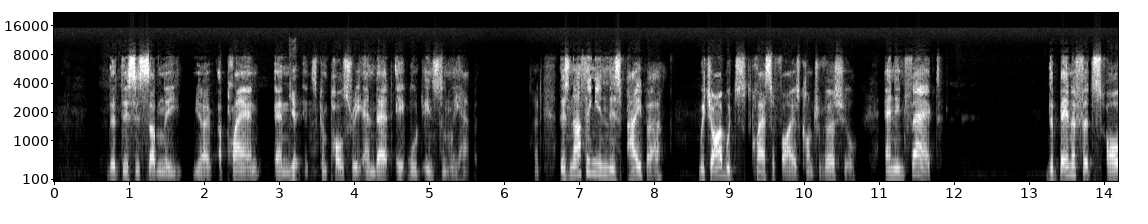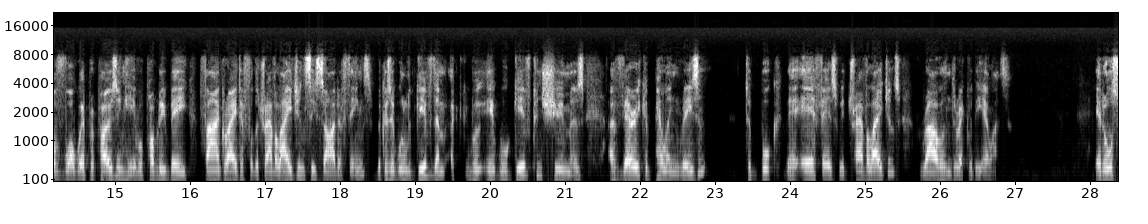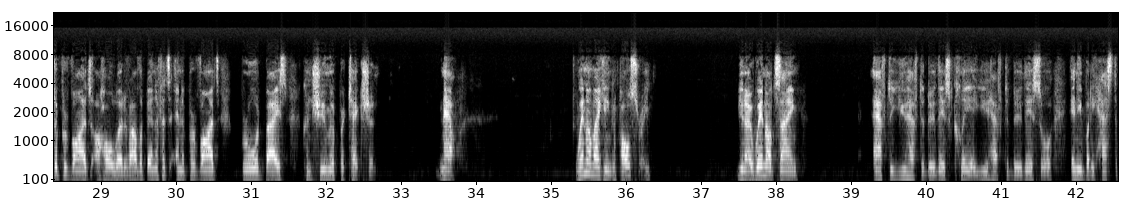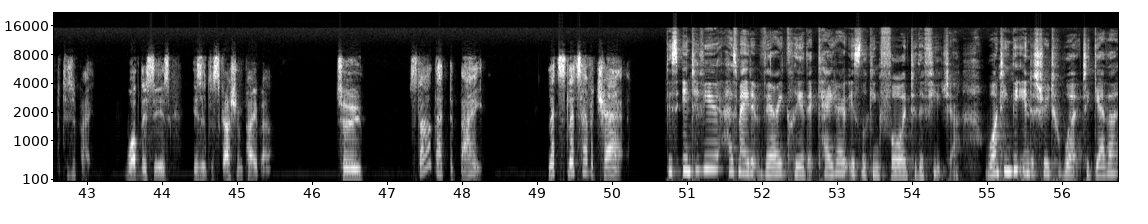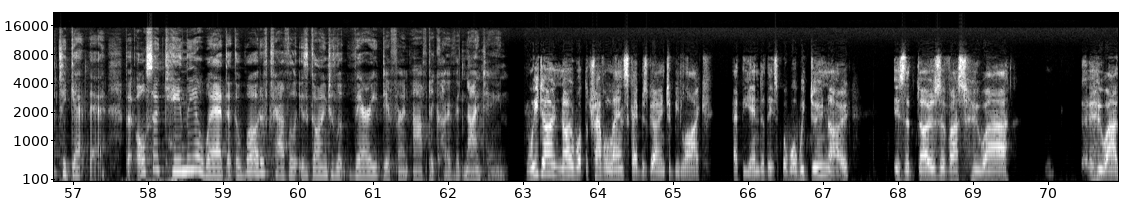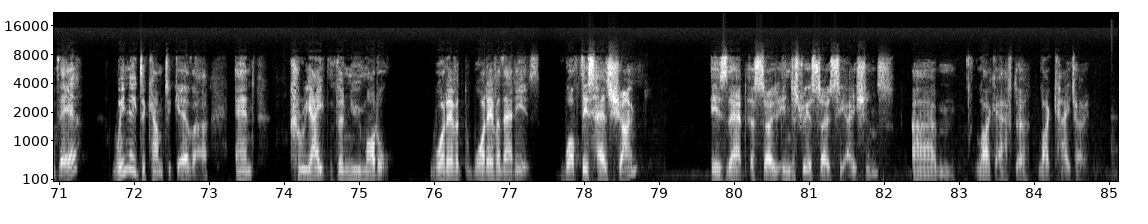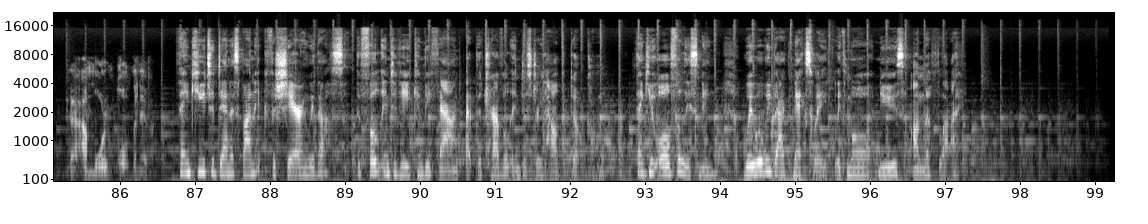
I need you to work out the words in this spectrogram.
that this is suddenly, you know, a plan and it's compulsory and that it would instantly happen. Right? There's nothing in this paper which I would classify as controversial. And in fact, the benefits of what we're proposing here will probably be far greater for the travel agency side of things because it will give them it will give consumers a very compelling reason to book their airfares with travel agents rather than direct with the airlines. It also provides a whole load of other benefits and it provides broad based consumer protection. Now, we're not making compulsory. You know, we're not saying AFTA you have to do this, CLIA you have to do this, or anybody has to participate. What this is, is a discussion paper to start that debate. Let's, let's have a chat. This interview has made it very clear that Cato is looking forward to the future, wanting the industry to work together to get there, but also keenly aware that the world of travel is going to look very different after COVID 19. We don't know what the travel landscape is going to be like at the end of this, but what we do know is that those of us who are who are there, we need to come together and create the new model, whatever whatever that is. What this has shown is that industry associations um, like AFTA, like Cato, you know, are more important than ever. Thank you to Dennis Bunnik for sharing with us. The full interview can be found at thetravelindustryhub.com. Thank you all for listening. We will be back next week with more news on the fly.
